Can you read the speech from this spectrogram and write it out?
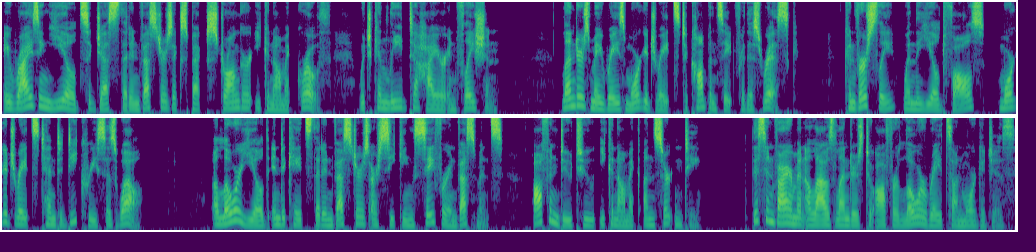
A rising yield suggests that investors expect stronger economic growth, which can lead to higher inflation. Lenders may raise mortgage rates to compensate for this risk. Conversely, when the yield falls, mortgage rates tend to decrease as well. A lower yield indicates that investors are seeking safer investments, often due to economic uncertainty. This environment allows lenders to offer lower rates on mortgages.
